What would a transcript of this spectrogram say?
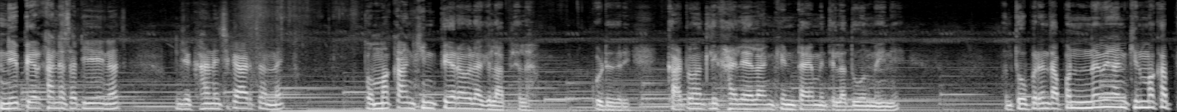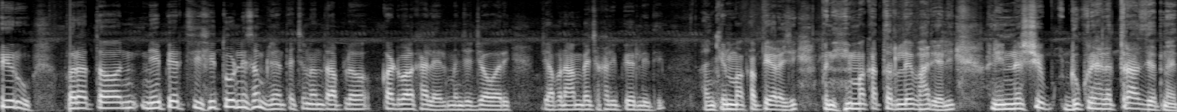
नेपेर खाण्यासाठी येईनच. म्हणजे खाण्याची काय अडचण नाही. पण मका आणखीन पेरावं लागेल आपल्याला. कुठेतरी. काटवनातली खायला यायला आणखीन टाईम आहे तिला दोन महिने. पण तोपर्यंत आपण नवीन आणखीन मका पेरू. परत नेपेरची ही तोडणी संपली आणि त्याच्यानंतर आपलं कडवाळ खायला येईल. म्हणजे ज्वारी जी आपण आंब्याच्या खाली पेरली ती आणखीन मका पेरायची. पण ही मका तर लय भारी आली. आणि नशीब डुकरं ह्याला त्रास देत नाहीत.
